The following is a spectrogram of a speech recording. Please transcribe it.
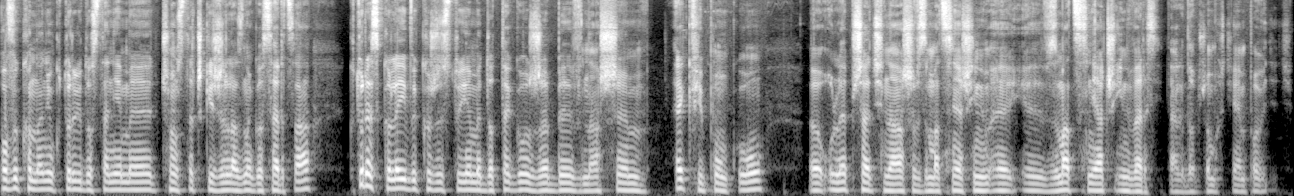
po wykonaniu których dostaniemy cząsteczki żelaznego serca, które z kolei wykorzystujemy do tego, żeby w naszym ekwipunku e, ulepszać nasz wzmacniacz, e, e, wzmacniacz inwersji. Tak, dobrze chciałem powiedzieć.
